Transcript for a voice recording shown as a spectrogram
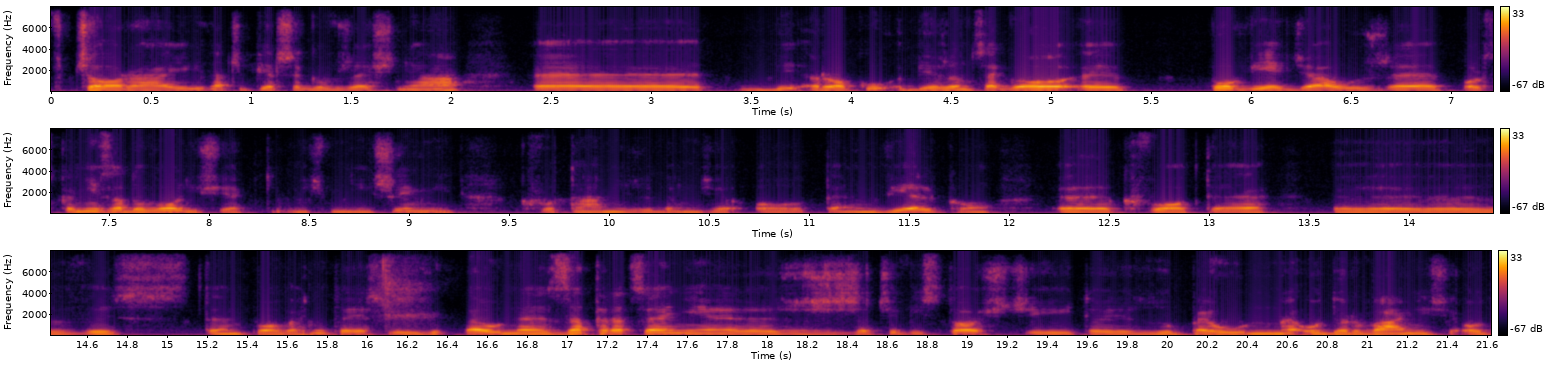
wczoraj, znaczy 1 września roku bieżącego powiedział, że Polska nie zadowoli się jakimiś mniejszymi kwotami, że będzie o tę wielką kwotę występować. No to jest zupełne zatracenie rzeczywistości, to jest zupełne oderwanie się od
